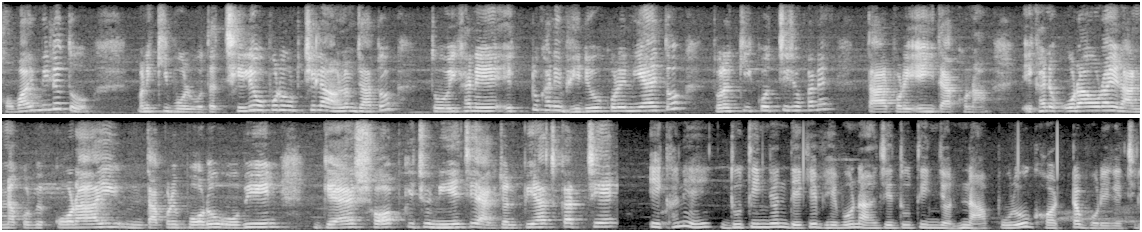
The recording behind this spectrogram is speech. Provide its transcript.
সবাই মিলে তো মানে কি বলব, তার ছেলে ওপরে উঠছিল, আমি বললাম, যা তো তো ওইখানে একটুখানি ভিডিও করে নিয়ে আয় তো, তোরা কি করছিস ওখানে? তারপরে এই দেখো না। এখানে ওরা ওরাই রান্না করবে। কড়াই তারপরে বড় ওভেন, গ্যাস সব কিছু নিয়েছে, একজন পেঁয়াজ কাটছে। এখানে দু তিনজন দেখে ভেবো না যে দু তিনজন। না, পুরো ঘরটা ভরে গেছিল।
